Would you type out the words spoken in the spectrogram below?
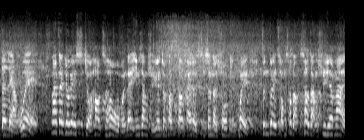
的两位。那在九月十九号之后，我们在音像学院就召召开了师生的说明会，针对从校长校长续任案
